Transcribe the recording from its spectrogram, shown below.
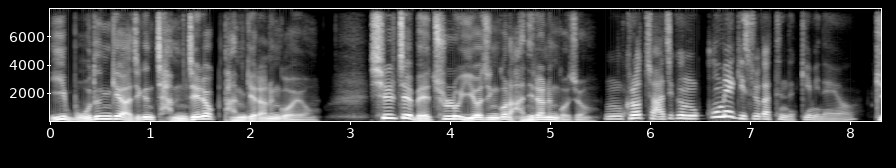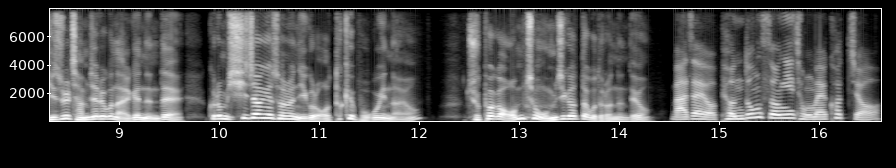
이 모든 게 아직은 잠재력 단계라는 거예요. 실제 매출로 이어진 건 아니라는 거죠. 음, 그렇죠. 아직은 꿈의 기술 같은 느낌이네요. 기술 잠재력은 알겠는데 그럼 시장에서는 이걸 어떻게 보고 있나요? 주파가 엄청 움직였다고 들었는데요. 맞아요. 변동성이 정말 컸죠.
